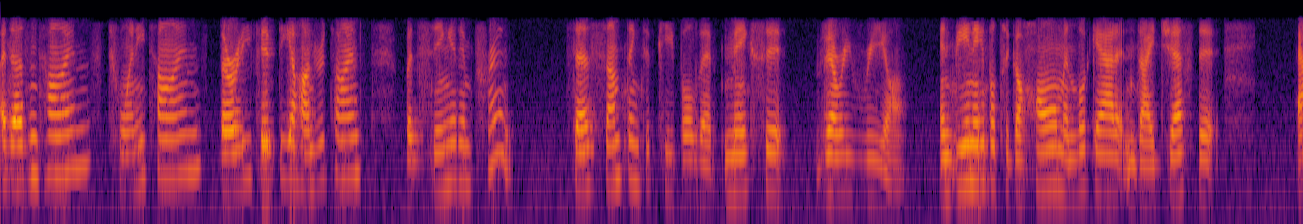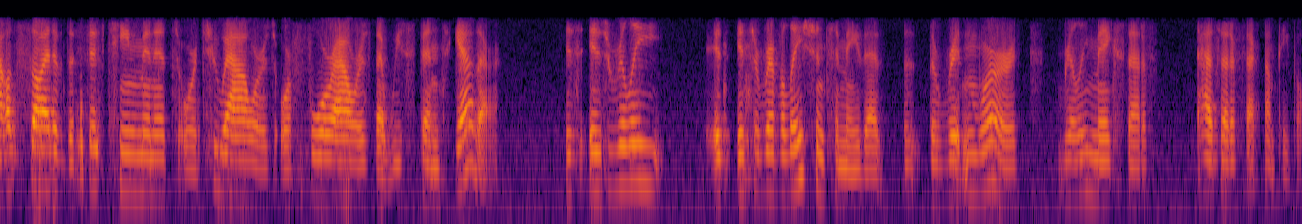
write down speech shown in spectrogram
a dozen times, 20 times, 30, 50, 100 times, but seeing it in print says something to people that makes it very real. And being able to go home and look at it and digest it outside of the 15 minutes or 2 hours or 4 hours that we spend together is is really it, it's a revelation to me that the, the written word really makes that has that effect on people.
